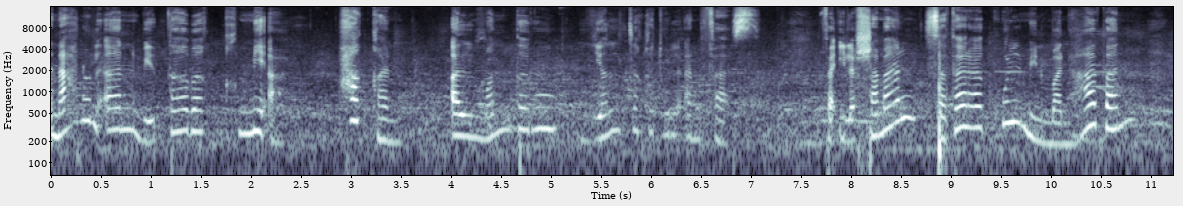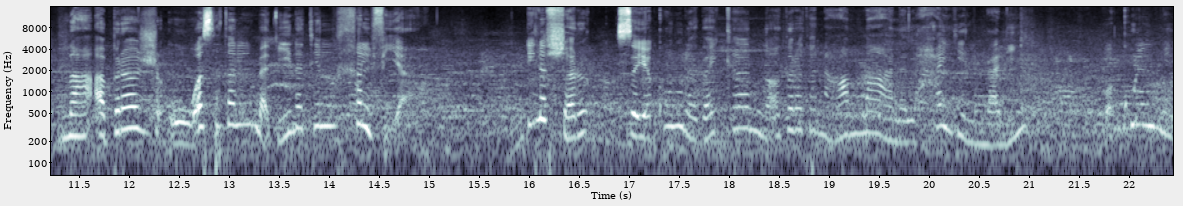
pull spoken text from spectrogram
نحن الآن بالطابق 100 حقا المنظر يلتقط الأنفاس. فإلى الشمال سترى كل من منهاتن مع أبراج وسط المدينة الخلفية. إلى الشرق سيكون لديك نظرة عامة على الحي المالي وكل من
